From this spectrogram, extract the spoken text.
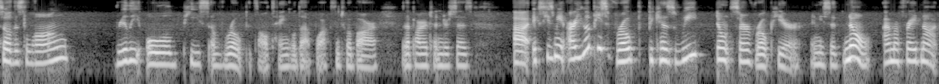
So this long, really old piece of rope, it's all tangled up, walks into a bar, and the bartender says, uh, "Excuse me, are you a piece of rope? Because we don't serve rope here." And he said, "No, I'm afraid not."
